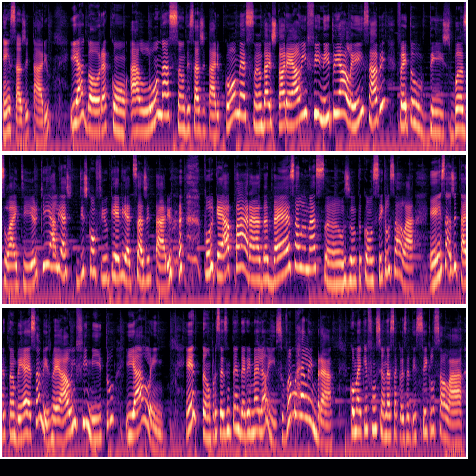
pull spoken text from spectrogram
em Sagitário e agora, com a lunação de Sagitário começando, a história é ao infinito e além, sabe? Feito diz Buzz Lightyear, que aliás desconfio que ele é de Sagitário, porque a parada dessa lunação, junto com o ciclo solar em Sagitário, também é essa mesma: é ao infinito e além. Então, para vocês entenderem melhor isso, vamos relembrar como é que funciona essa coisa de ciclo solar,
